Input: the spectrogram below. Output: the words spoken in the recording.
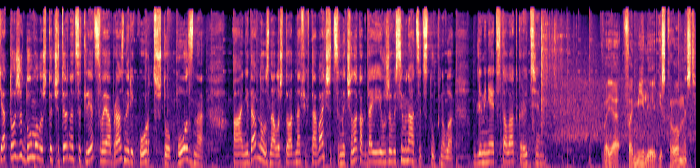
Я тоже думала, что 14 лет своеобразный рекорд, что поздно. А недавно узнала, что одна фехтовальщица начала, когда ей уже 18 стукнуло. Для меня это стало открытием. Твоя фамилия и скромность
